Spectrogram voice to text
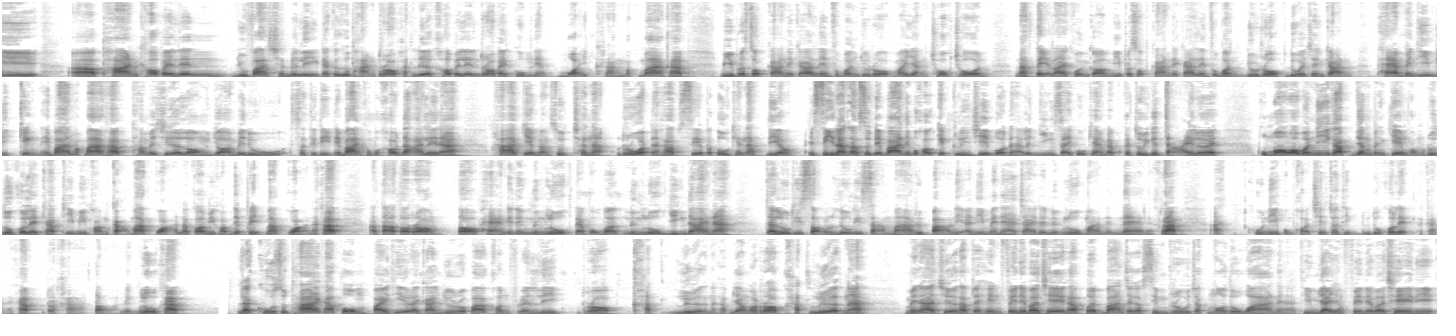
ผ่านเข้าไปเล่นยูฟาแชมเปี้ยนลีกนะก็คือผ่านรอบคัดเลือกเข้าไปเล่นรอบแบ่งกลุ่มเนี่ยบ่อยครั้งมากๆครับ มีประสบการณ์ในการเล่นฟุตบอลยุโรปมาอย่างโชคโชน นักเตะหลายคนก็มีประสบการณ์ในการเล่นฟุตบอลยุโรปด้วยเช่นกัน แถมเป็นทีมที่เก่งในบ้านมากๆครับถ้าไม่เชื่อลองย้อนไปดูสถิติในบ้านของพวกเขาได้เลยนะ 5 เกมหลังสุดชนะรวดนะครับ เสียประตูแค่นัดเดียว ไอ้สนัดหลังสุดในบ้านที่พวกเขาเก็บคลีนชีตหมดนะฮะ แล้วยิงใส่คู่แข่งแบบกระจุยกระจายเลย ผมมองว่าวันนี้ครับยังเป็นเกมของรูโดโกเลตครับที่มีความเก่ามากกว่า แล้วก็มีความได้เปรียบมากกว่านะครับ อัตราต่อรองต่อแพงที่หนึ่งหนึ่งลูก แต่ผมว่า 1 ลูกยิงได้นะ จะลูกที่ 2 ลูกที่ 3 มาหรือเปล่านี่อันนี้ไม่แน่ใจแต่หนึ่งลูกมาแน่ๆนะครับอะคู่นี้ผมขอเชียร์เจ้าถิ่นรูโดโกเลตแล้วกันนะครับราคาต่อ 1 ลูกครับ และคู่สุดท้ายครับผมไปที่รายการ Europa Conference League รอบคัดเลือกนะครับ ย้ำว่ารอบคัดเลือกนะ ไม่น่าเชื่อครับ จะเห็นเฟเนบาเช่ครับ เปิดบ้านเจอกับซิมบรูจากมอลโดวานะฮะทีมใหญ่อย่างเฟเนบาเช่นี่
